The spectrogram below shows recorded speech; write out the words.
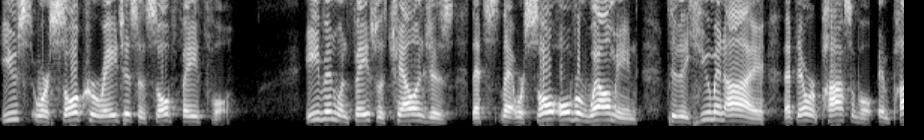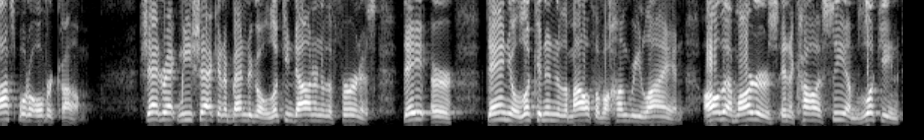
You were so courageous and so faithful. Even when faced with challenges that's, that were so overwhelming to the human eye that they were possible, impossible to overcome. Shadrach, Meshach, and Abednego looking down into the furnace. They, or Daniel looking into the mouth of a hungry lion. All the martyrs in the Colosseum looking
